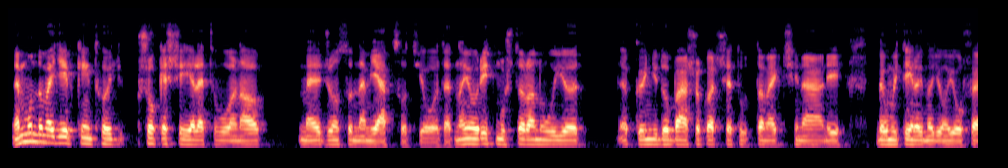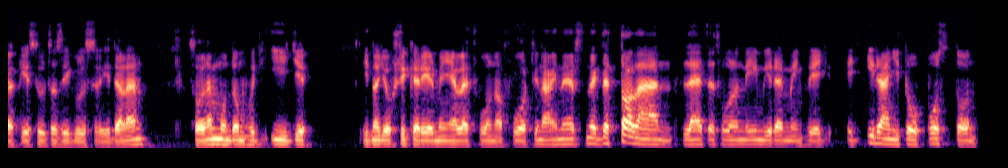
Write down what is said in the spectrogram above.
Nem mondom egyébként, hogy sok esélye lett volna, mert Johnson nem játszott jól. Tehát nagyon ritmustalanul jött, könnyű dobásokat se tudta megcsinálni, de úgy tényleg nagyon jól felkészült az Eagles védelem. Szóval nem mondom, hogy így, így nagyobb sikerélménye lett volna a 49ersnek, de talán lehetett volna némi remény, hogy egy, egy irányító poszton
